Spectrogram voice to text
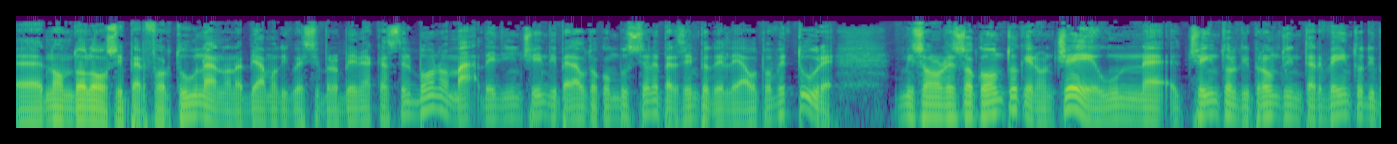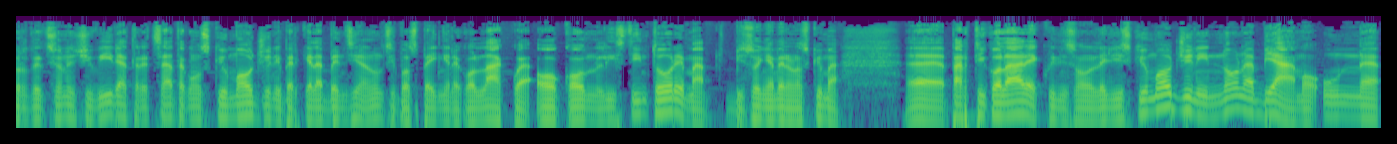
eh, non dolosi per fortuna, non abbiamo di questi problemi a Castelbono, ma degli incendi per autocombustione, per esempio delle autovetture. Mi sono reso conto che non c'è un centro di pronto intervento di protezione civile attrezzata con schiumogeni perché la benzina non si può spegnere con l'acqua o con l'istintore, ma bisogna avere una schiuma eh, particolare e quindi sono degli schiumogeni. Non abbiamo un,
